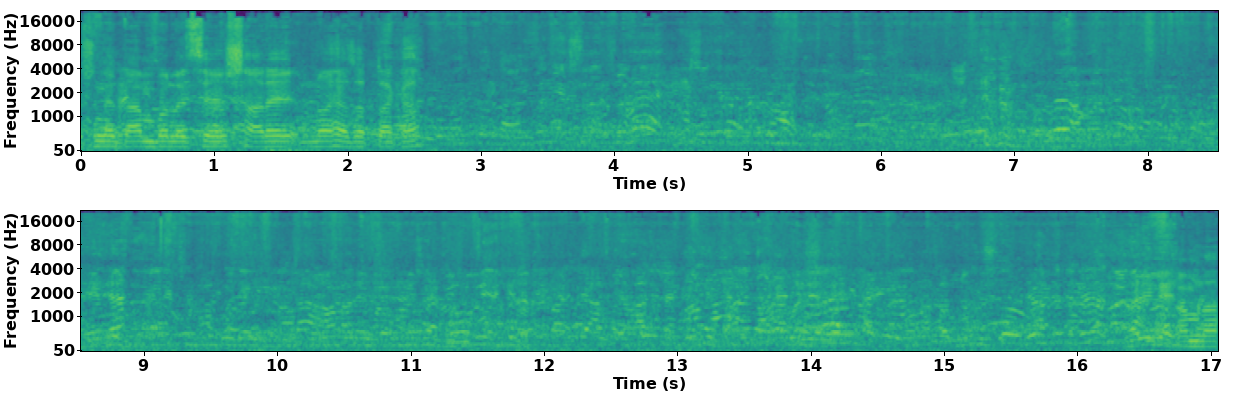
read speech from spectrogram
রসুনের দাম বলেছে সাড়ে নয় হাজার টাকা। আমরা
